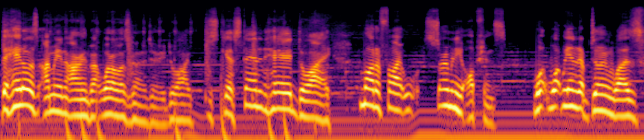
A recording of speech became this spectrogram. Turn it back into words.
the head I was, I mean, I about what I was going to do. Do I just get a standard head? Do I modify? So many options what, what we ended up doing was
